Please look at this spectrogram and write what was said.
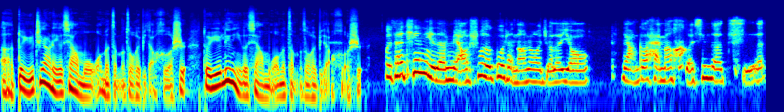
呃对于这样的一个项目，我们怎么做会比较合适？对于另一个项目，我们怎么做会比较合适？我在听你的描述的过程当中，我觉得有。两个还蛮核心的词，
